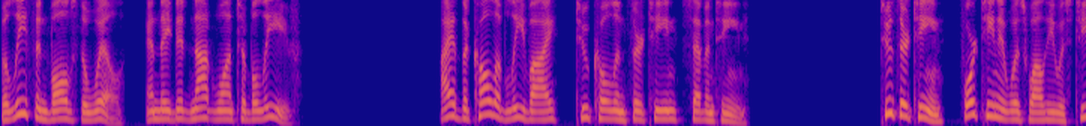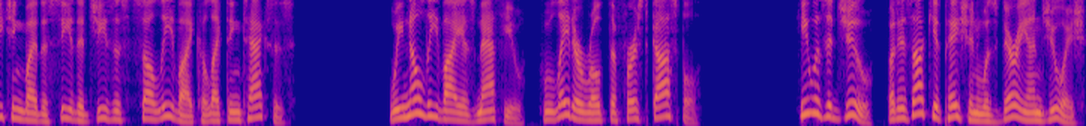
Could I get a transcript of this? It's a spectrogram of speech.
Belief involves the will, and they did not want to believe. I had the call of Levi, 2 13, 17. 213, 14 It was while he was teaching by the sea that Jesus saw Levi collecting taxes. We know Levi as Matthew, who later wrote the first gospel. He was a Jew, but his occupation was very un Jewish,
